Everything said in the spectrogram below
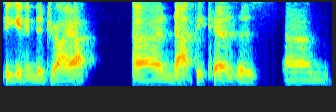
beginning to dry up, uh, not because there's um,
